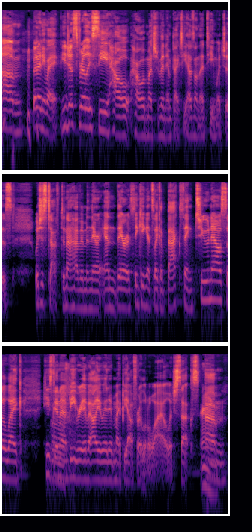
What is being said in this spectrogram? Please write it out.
Um, but anyway, you just really see how how much of an impact he has on that team, which is which is tough to not have him in there. And they're thinking it's like a back thing too now. So like he's gonna Ugh. be reevaluated, might be out for a little while, which sucks. Um,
